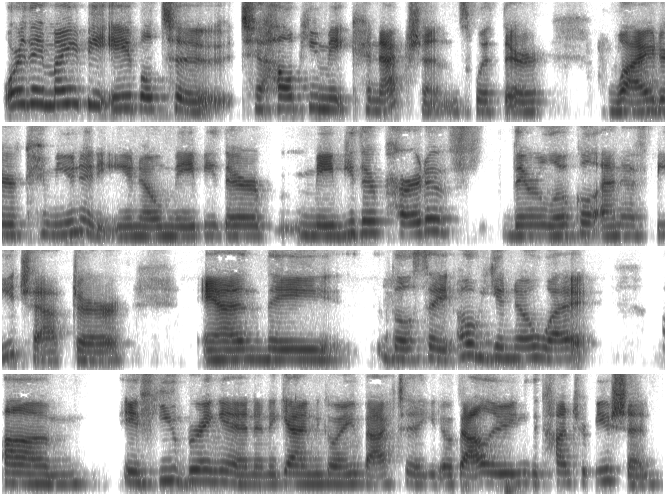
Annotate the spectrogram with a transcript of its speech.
Or they might be able to, to help you make connections with their wider community. You know, maybe they're maybe they're part of their local NFB chapter and they they'll say, oh, you know what? Um, if you bring in, and again, going back to you know valuing the contribution,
